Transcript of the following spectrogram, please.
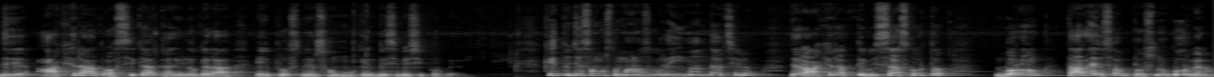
যে আখেরাত অস্বীকারী লোকেরা এই প্রশ্নের সম্মুখীন বেশি বেশি করবে। কিন্তু যে সমস্ত মানুষগুলো ইমানদার ছিল, যারা আখেরাতকে বিশ্বাস করত বরং তারা এসব প্রশ্ন করবে না।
